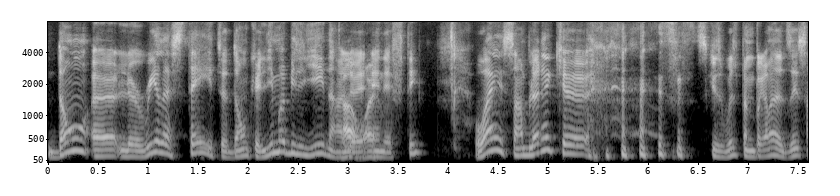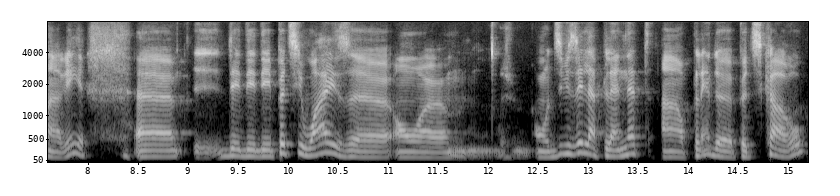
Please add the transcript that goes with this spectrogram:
dont le real estate, donc l'immobilier dans ah, le NFT. Oui, il semblerait que, excuse-moi, je peux me permettre de le dire sans rire, euh, des, petits wise euh, euh, ont, divisé la planète en plein de petits carreaux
